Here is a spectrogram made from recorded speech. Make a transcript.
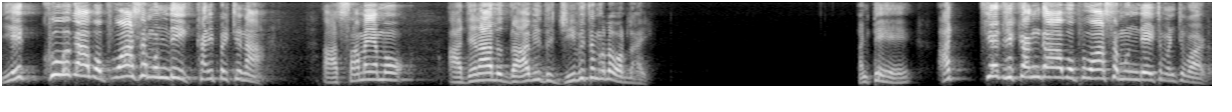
ఎక్కువగా ఉపవాసం ఉండి కనిపెట్టిన ఆ సమయము ఆ దినాలు దావిదు జీవితంలో ఉన్నాయి. అంటే అత్యధికంగా ఉపవాసం ఉండేటువంటి వాడు.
